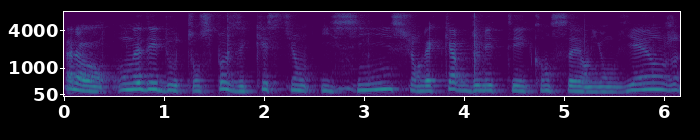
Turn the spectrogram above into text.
Alors, on a des doutes, on se pose des questions ici sur la carte de l'été Cancer Lion Vierge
